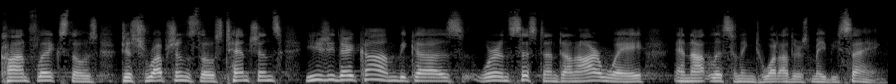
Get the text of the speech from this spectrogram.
conflicts, those disruptions, those tensions. Usually they come because we're insistent on our way and not listening to what others may be saying.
